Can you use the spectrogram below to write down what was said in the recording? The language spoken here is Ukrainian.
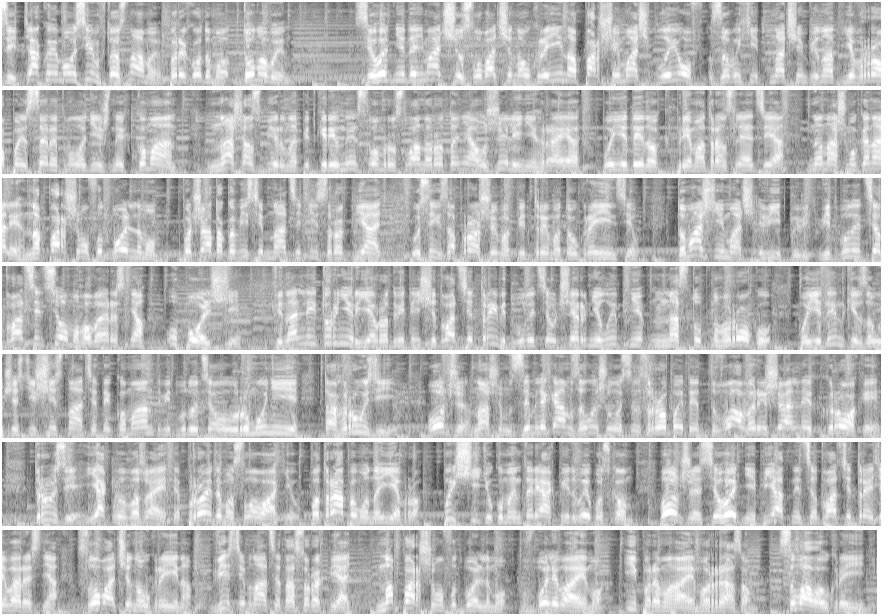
Друзі, дякуємо усім, хто з нами. Переходимо до новин. Сьогодні день матчу Словаччина-Україна. Перший матч плей-офф за вихід на чемпіонат Європи серед молодіжних команд. Наша збірна під керівництвом Руслана Ротаня у Жиліні грає поєдинок. Пряма трансляція на нашому каналі на першому футбольному. Початок о 18.45. Усіх запрошуємо підтримати українців. Домашній матч відповідь відбудеться 27 вересня у Польщі. Фінальний турнір Євро 2023 відбудеться у червні-липні наступного року. Поєдинки за участі 16 команд відбудуться у Румунії та Грузії. Отже, нашим землякам залишилося зробити два вирішальних кроки. Друзі, як ви вважаєте, пройдемо словаків, потрапимо на євро? Пишіть у коментарях під випуском. Отже, сьогодні п'ятниця, 23 вересня, Словаччина Україна, 18.45. На першому футбольному вболіваємо і перемагаємо разом. Слава Україні!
